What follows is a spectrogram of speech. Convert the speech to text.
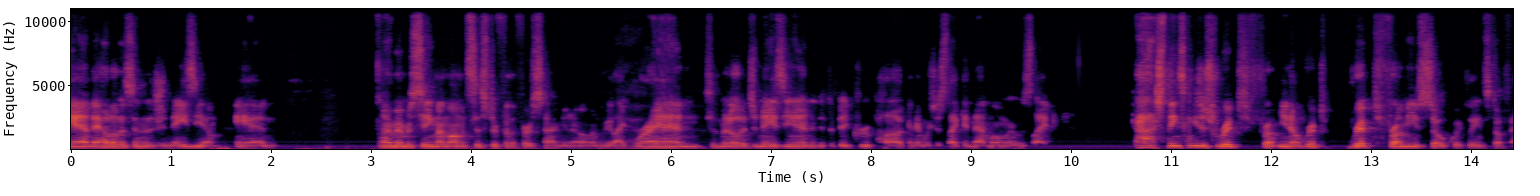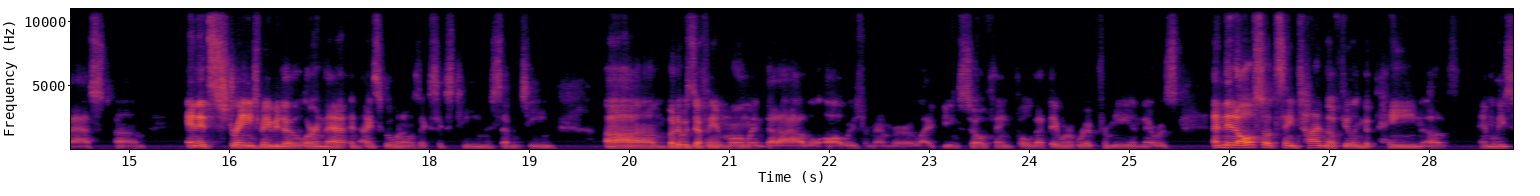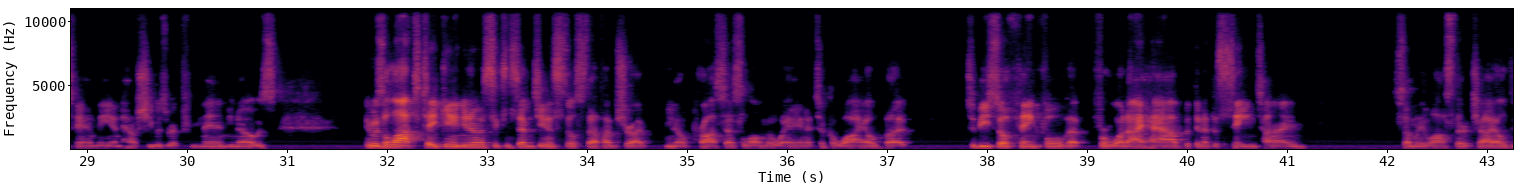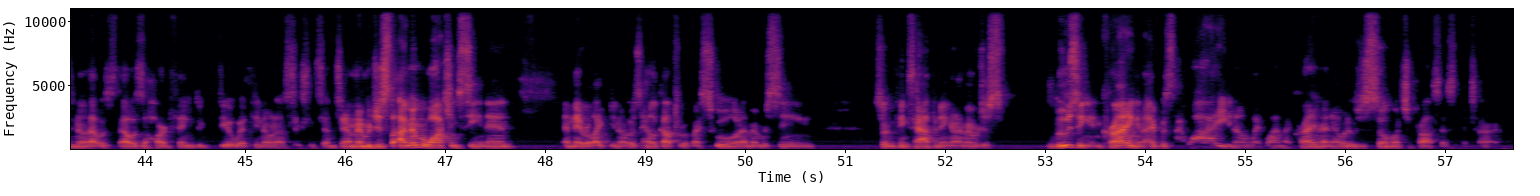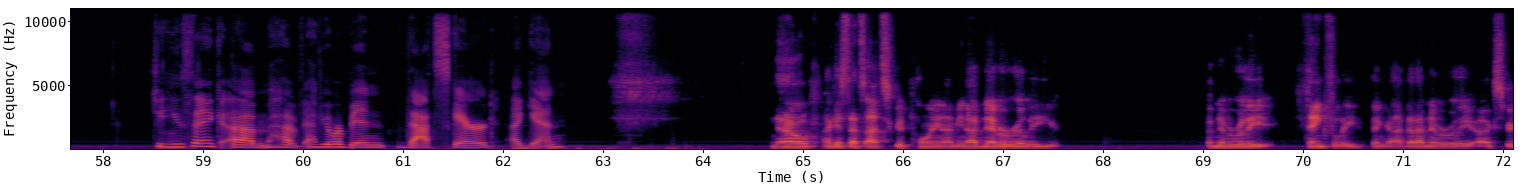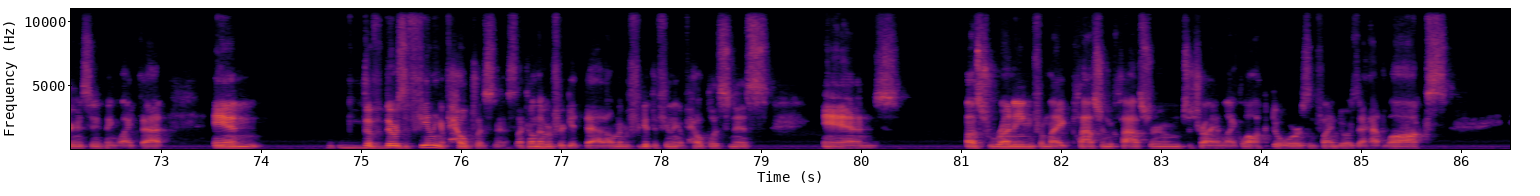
and they huddled us into the gymnasium. And I remember seeing my mom and sister for the first time, you know, and we like ran to the middle of the gymnasium and did a big group hug, and it was just like in that moment, it was like, gosh, things can just ripped from you know ripped ripped from you so quickly and so fast. Um, and it's strange maybe to learn that in high school when I was like 16 or 17. Um, but it was definitely a moment that I will always remember, like being so thankful that they weren't ripped from me. And there was, and then also at the same time though, feeling the pain of Emily's family and how she was ripped from them. You know, it was, it was a lot to take in. You know, 16, 17 is still stuff I'm sure I've you know processed along the way, and it took a while. But to be so thankful that for what I have, but then at the same time, somebody lost their child. You know, that was that was a hard thing to deal with. You know, when I was 16, 17. I remember just I remember watching CNN, and they were like, you know, there was a helicopter with my school, and I remember seeing certain things happening, and I remember just losing it and crying, and I was like, why? You know, like why am I crying right now? But it was just so much to process at the time. Do you think um have have you ever been that scared again? No, I guess that's that's a good point. I mean, I've never really, I've never really, thankfully, thank God that I've never really uh, experienced anything like that. And the, there was a feeling of helplessness. Like I'll never forget that. I'll never forget the feeling of helplessness, and us running from like classroom to classroom to try and like lock doors and find doors that had locks.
